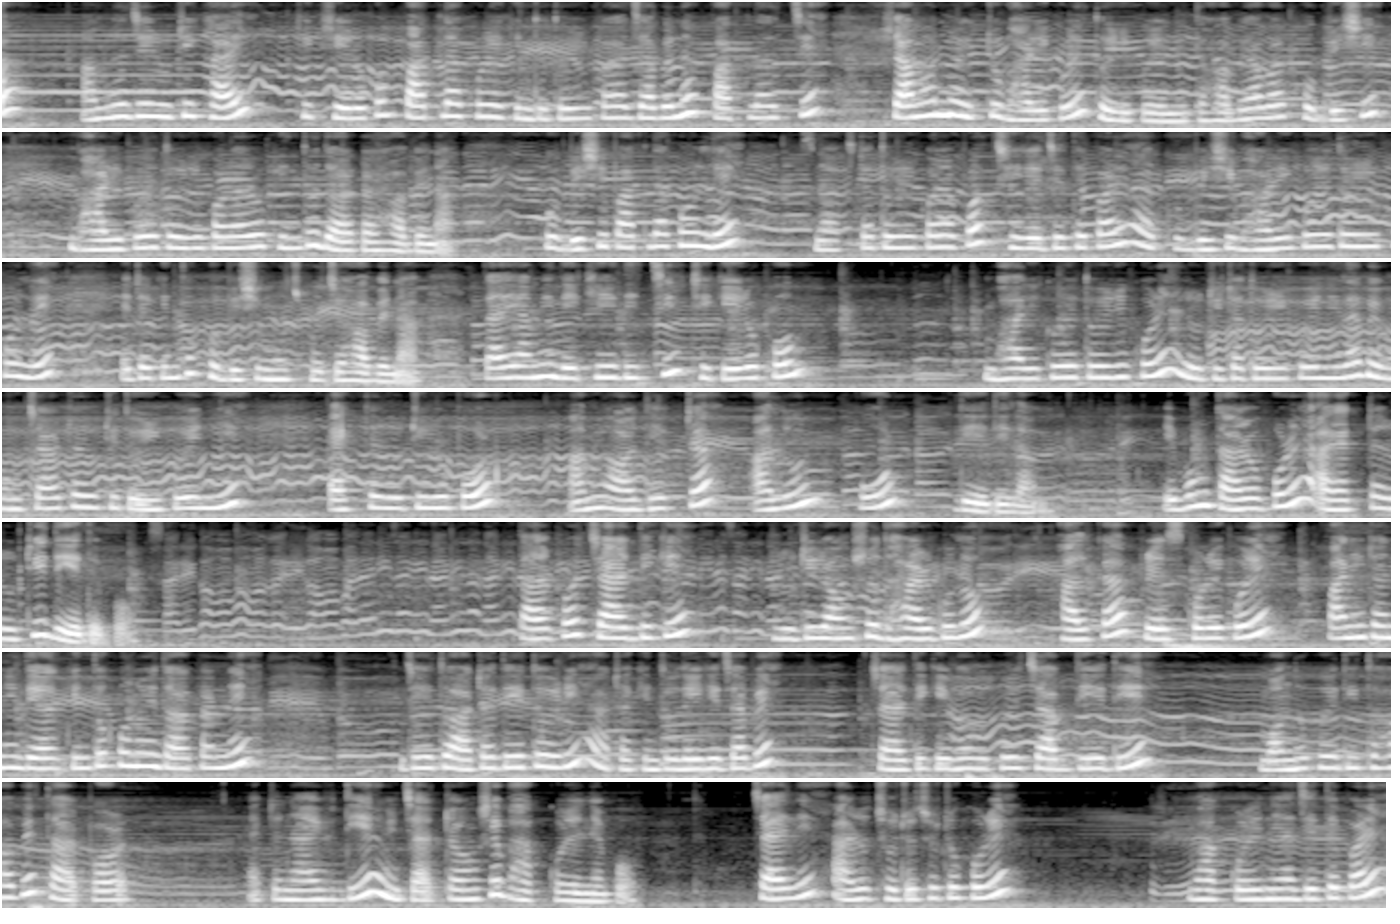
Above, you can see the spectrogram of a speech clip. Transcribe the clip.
আমরা যে রুটি খাই, ঠিক সেরকম পাতলা করে কিন্তু তৈরি করা যাবে না। পাতলার চেয়ে সামান্য একটু ভারী করে তৈরি করে নিতে হবে। আবার খুব বেশি ভারী করে তৈরি করারও কিন্তু দরকার হবে না। খুব বেশি পাতলা করলে স্ন্যাক্সটা তৈরি করার পর ছিঁড়ে যেতে পারে। আর খুব বেশি ভারী করে তৈরি করলে এটা কিন্তু খুব বেশি মুচমুচে হবে না। তাই আমি দেখিয়ে দিচ্ছি ঠিক এরকম। ভারী করে তৈরি করে রুটিটা তৈরি করে নিলাম এবং চারটা রুটি তৈরি করে নিয়ে একটা রুটির উপর আমি অর্ধেকটা আলুর পুর দিয়ে দিলাম এবং তার উপরে আর একটা রুটি দিয়ে দেব। তারপর চারদিকে রুটির অংশ ধারগুলো হালকা প্রেস করে করে পানি টানি দেওয়ার কিন্তু কোনোই দরকার নেই। যেহেতু আটা দিয়ে তৈরি, আটা কিন্তু লেগে যাবে। চারদিকে এভাবে করে চাপ দিয়ে দিয়ে বন্ধ করে দিতে হবে। তারপর একটা নাইফ দিয়ে আমি চারটা অংশে ভাগ করে নেব। চাইলে আরও ছোট ছোট করে ভাগ করে নেওয়া যেতে পারে,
